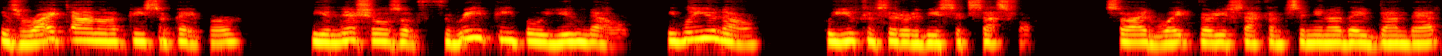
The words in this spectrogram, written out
is write down on a piece of paper the initials of three people you know, people you know who you consider to be successful. So I'd wait 30 seconds and, you know, they've done that.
